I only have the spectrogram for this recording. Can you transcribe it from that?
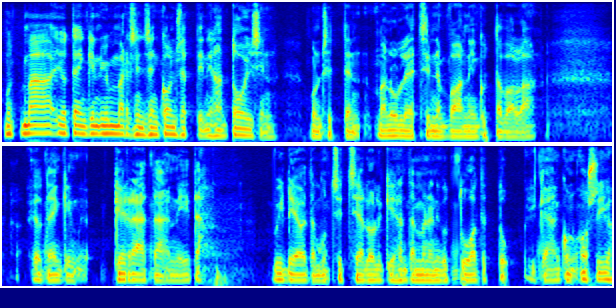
mutta mä jotenkin ymmärsin sen konseptin ihan toisin, kun sitten mä luulin, että sinne vaan niin kuin tavallaan jotenkin kerätään niitä videoita, mutta sitten siellä olikin ihan tämmöinen niin tuotettu ikään kuin osio,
